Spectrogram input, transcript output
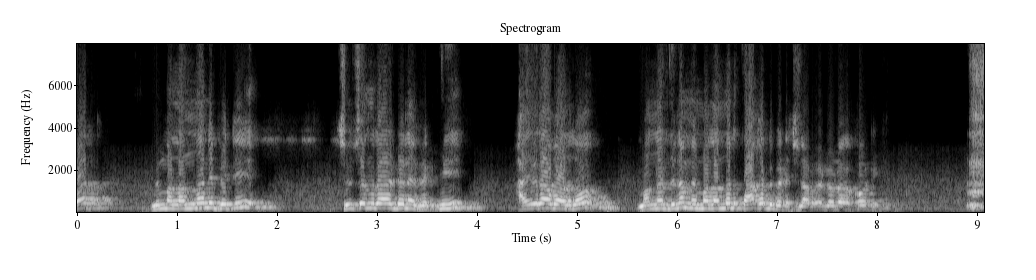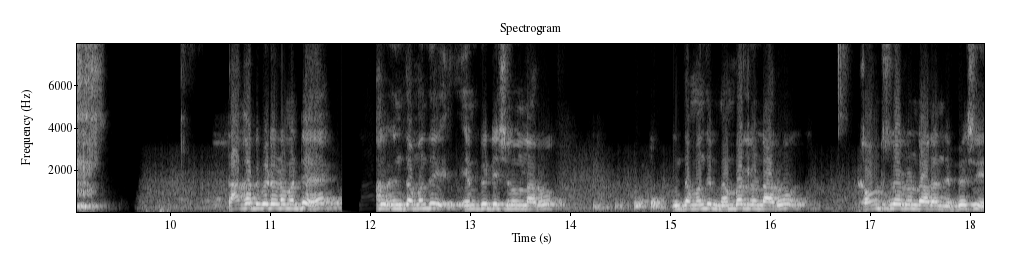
బట్ మిమ్మల్ని అందరినీ పెట్టి శివచంద్రారెడ్డి అనే వ్యక్తి హైదరాబాద్లో మొన్న దినం మిమ్మల్ని అందరూ తాకట్టు పెట్టించినారు రెండున్నర కోటికి. తాకట్టు పెట్టడం అంటే ఇంతమంది ఎంపీటీసీలు ఉన్నారు ఇంతమంది మెంబర్లు ఉన్నారు కౌన్సిలర్లు ఉన్నారు అని చెప్పేసి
